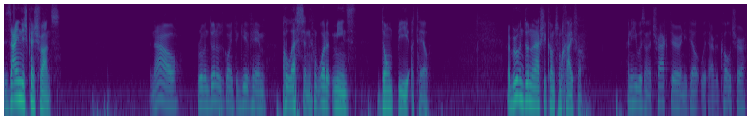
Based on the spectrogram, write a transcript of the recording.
zainish kashvans." Now, Reuven Dunin is going to give him a lesson what it means. Don't be a tail. Rabbi Reuven Dunin actually comes from Haifa, and he was on a tractor and he dealt with agriculture.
